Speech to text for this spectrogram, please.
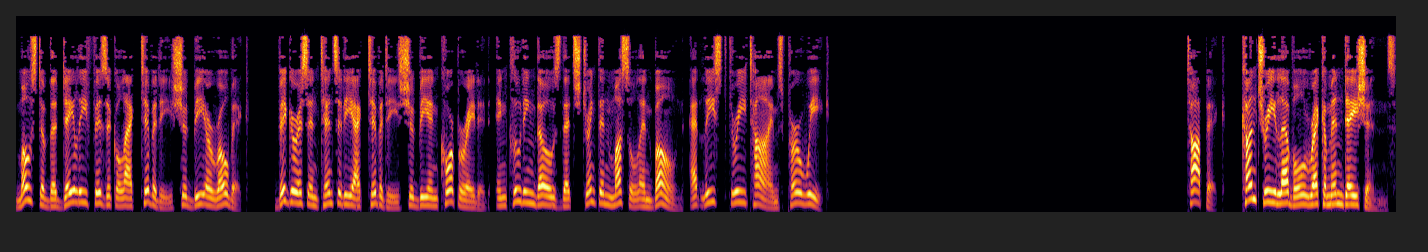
Most of the daily physical activity should be aerobic. Vigorous intensity activities should be incorporated, including those that strengthen muscle and bone, at least three times per week. Country-level recommendations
